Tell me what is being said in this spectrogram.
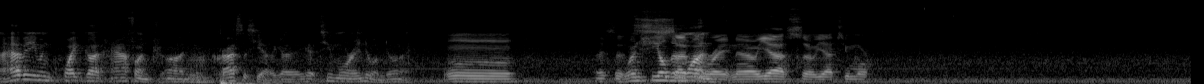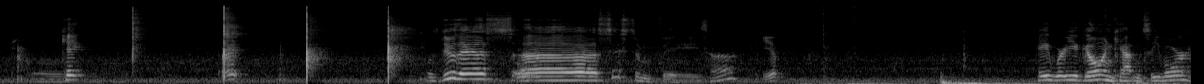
I haven't even quite got half on on Krassis yet. I got I got two more into him, don't I? Mm, That's it's one shield seven and one. right now. Yeah. So yeah, two more. Okay, All right. let's do this. Uh, system phase, huh? Yep. Hey, where you going, Captain Seavor?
